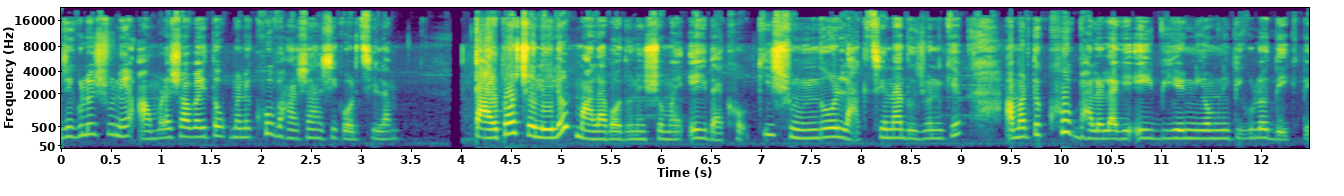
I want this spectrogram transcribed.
যেগুলো শুনে আমরা সবাই তো মানে খুব হাসাহাসি করছিলাম। তারপর চলে এলো মালা বদনের সময়। এই দেখো, কি সুন্দর লাগছে না দুজনকে। আমার তো খুব ভালো লাগে এই বিয়ের নিয়ম নীতিগুলো দেখতে।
